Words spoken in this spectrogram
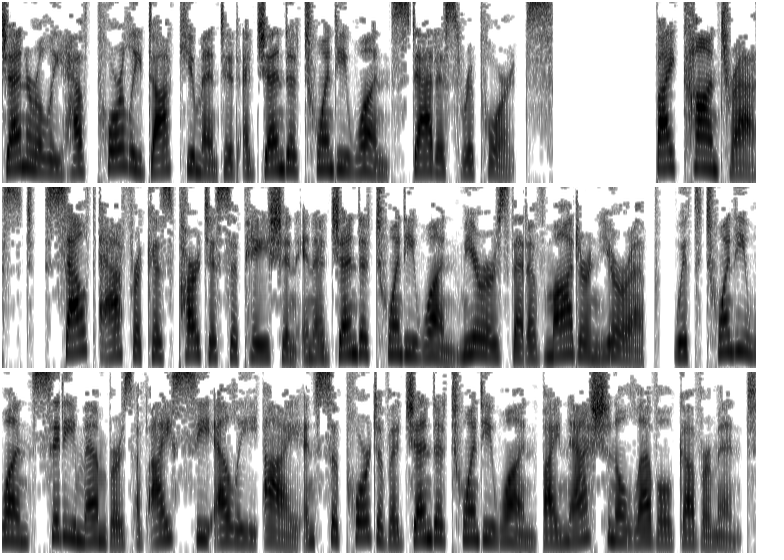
generally have poorly documented Agenda 21 status reports. By contrast, South Africa's participation in Agenda 21 mirrors that of modern Europe, with 21 city members of ICLEI and support of Agenda 21 by national-level government.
